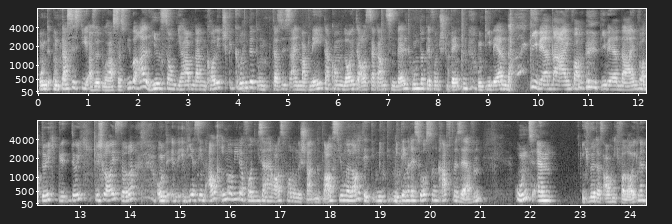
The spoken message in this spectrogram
Und, und das ist die, also du hast das überall. Hillsong, die haben dann ein College gegründet und das ist ein Magnet, da kommen Leute aus der ganzen Welt, hunderte von Studenten und die werden da, die werden da einfach, die werden da einfach durch, durchgeschleust, oder? Und wir sind auch immer wieder vor dieser Herausforderung gestanden. Du brauchst junge Leute mit, mit den Ressourcen und Kraftreserven. Und ähm, ich würde das auch nicht verleugnen,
